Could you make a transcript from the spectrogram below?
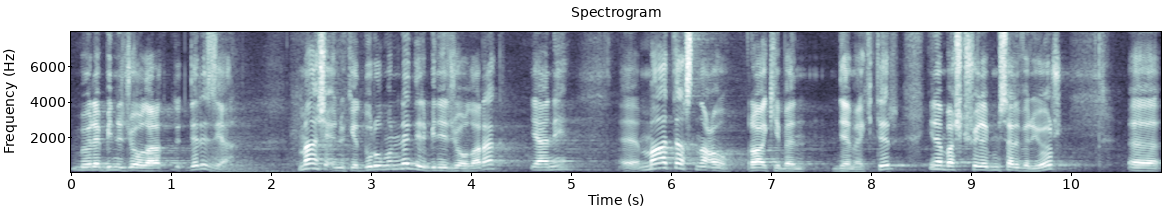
Böyle binici olarak deriz ya. Ma şe'nuke durumun nedir binici olarak? Yani e, ma tasna'u rakiben demektir. Yine başka şöyle bir misal veriyor. E,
